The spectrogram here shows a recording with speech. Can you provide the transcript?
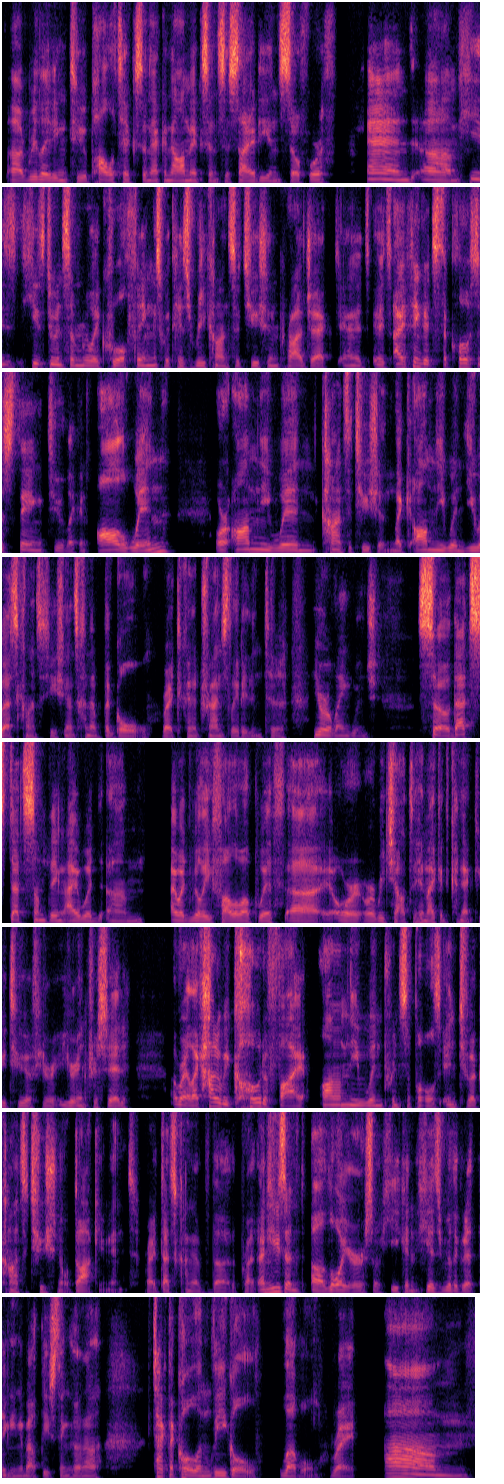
uh, relating to politics and economics and society and so forth. And um, he's he's doing some really cool things with his reconstitution project, and it's it's I think it's the closest thing to like an all-win or omni-win constitution, like omni-win U.S. constitution. That's kind of the goal, right? To kind of translate it into your language. So that's that's something I would um, I would really follow up with uh, or or reach out to him. I could connect you to if you're you're interested. Right, like how do we codify omni-win principles into a constitutional document? Right, that's kind of the the project. And he's a, a lawyer, so he can he is really good at thinking about these things on a technical and legal level. Right. Um,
